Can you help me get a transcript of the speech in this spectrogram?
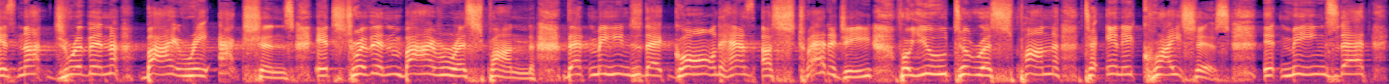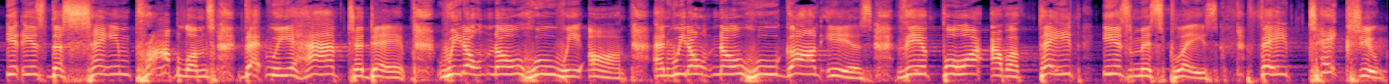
is not driven by reactions, it's driven by respond. That means that God has a strategy for you to respond to any crisis. It means that it is the same problems that we have today. We don't know who we are and we don't know who God is. Therefore, our faith is misplaced. Faith takes you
